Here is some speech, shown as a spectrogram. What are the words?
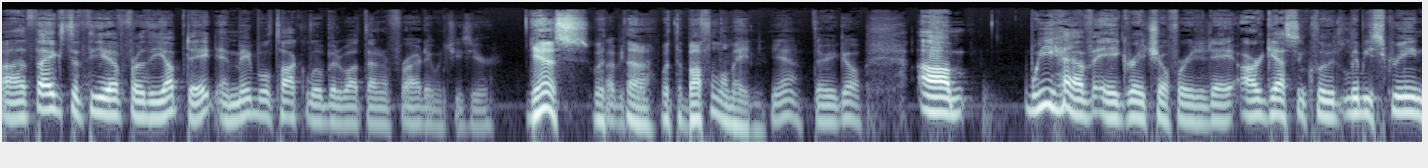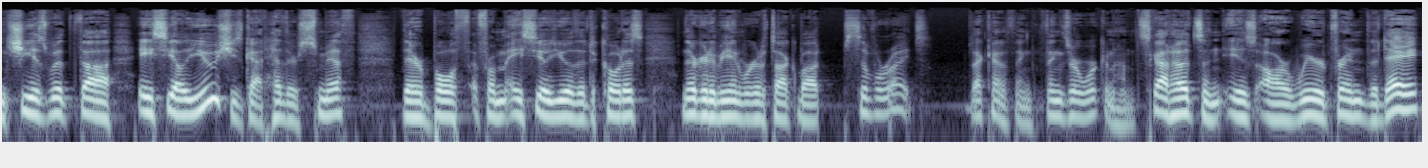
Uh, thanks to Thea for the update, and maybe we'll talk a little bit about that on Friday when she's here. yes, with That'd the cool. with the Buffalo Maiden. Yeah, there you go. Um, we have a great show for you today. Our guests include Libby Skarin. She is with uh, ACLU. She's got Heather Smith. They're both from ACLU of the Dakotas. And they're going to be in. We're going to talk about civil rights, that kind of thing, things they're working on. Scott Hudson is our weird friend of the day,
